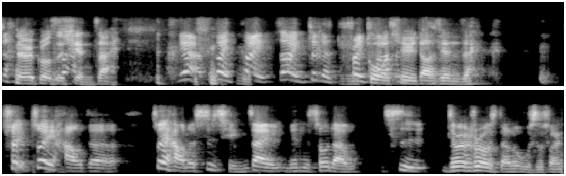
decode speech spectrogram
，Derrick Rose 是现在。Yeah，在在在这个 trade 过去到现在，最最好的最好的事情在 Minnesota 是 Derrick Rose 得了五十分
